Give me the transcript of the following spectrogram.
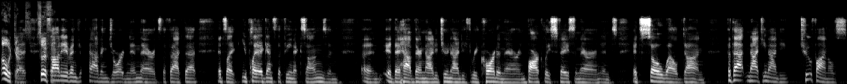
Oh, it does. Right? So it's fun. not even just having Jordan in there. It's the fact that it's like you play against the Phoenix Suns and and it, they have their 92 93 court in there and Barkley's face in there and it's it's so well done. But that 1992 finals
